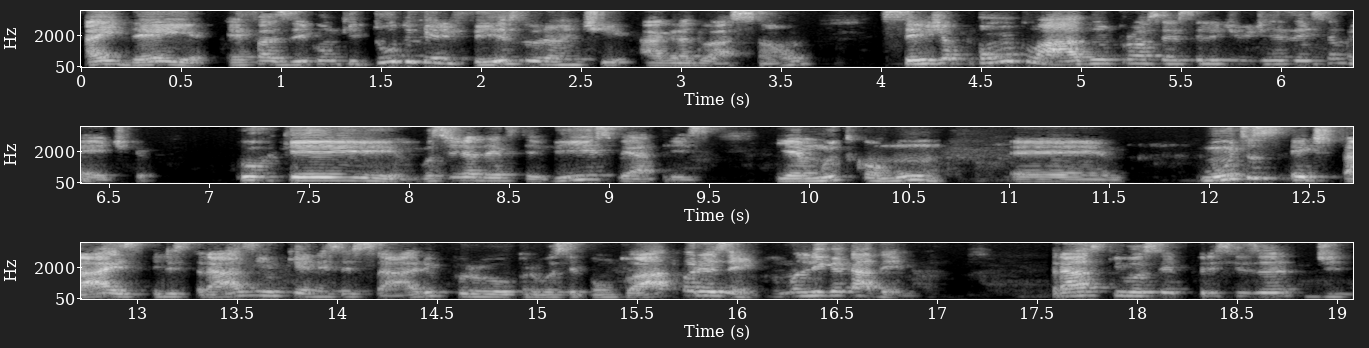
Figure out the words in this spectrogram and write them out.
a ideia é fazer com que tudo que ele fez durante a graduação seja pontuado no processo seletivo de residência médica. Porque você já deve ter visto, Beatriz, e é muito comum, é, muitos editais, eles trazem o que é necessário para você pontuar. Por exemplo, uma liga acadêmica. Traz que você precisa de,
